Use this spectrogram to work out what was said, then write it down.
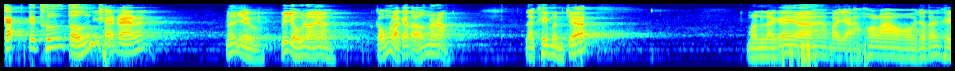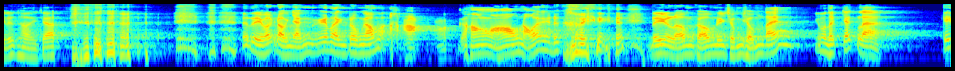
Các cái thứ tưởng xảy ra đó, nó nhiều. Ví dụ này à, cũng là cái tưởng đó nè là khi mình chết, mình là cái à, bà già ho lao cho tới khi đứt hơi chết. Thì bắt đầu nhận cái thân trung ấm không không nổi đứt hơi. Đi lợm khộm, đi sụm sụm té. Nhưng mà thực chất là cái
